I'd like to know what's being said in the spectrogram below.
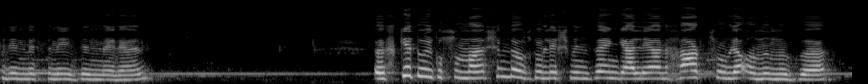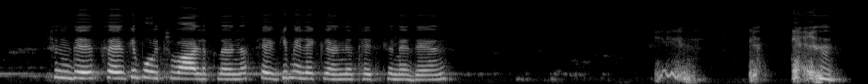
silinmesine izin verin. Öfke duygusundan şimdi özgürleşmenizi engelleyen her türlü anınızı şimdi sevgi boyutu varlıklarına, sevgi meleklerine teslim edin.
